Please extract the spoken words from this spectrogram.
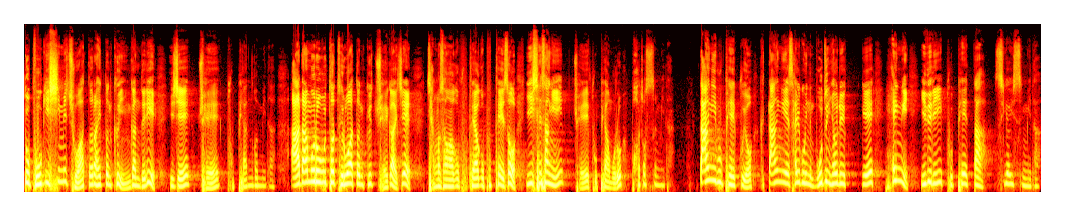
또 보기 심히 좋았더라 했던 그 인간들이 이제 죄에 부패한 겁니다. 아담으로부터 들어왔던 그 죄가 이제 장성하고 부패하고 부패해서 이 세상이 죄의 부패함으로 퍼졌습니다. 땅이 부패했고요. 그 땅 위에 살고 있는 모든 혈육의 행위 이들이 부패했다 쓰여 있습니다.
